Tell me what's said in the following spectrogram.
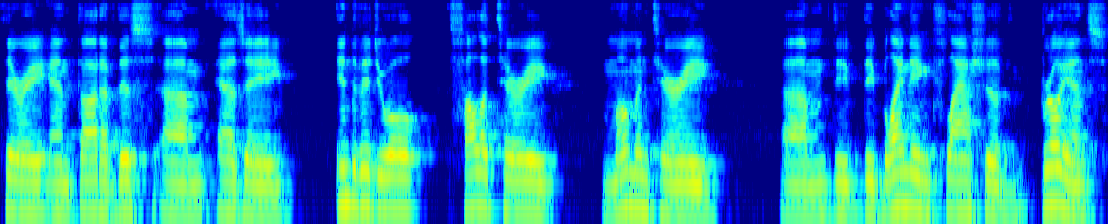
theory and thought of this um, as a individual, solitary, momentary, um, the, the blinding flash of brilliance.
